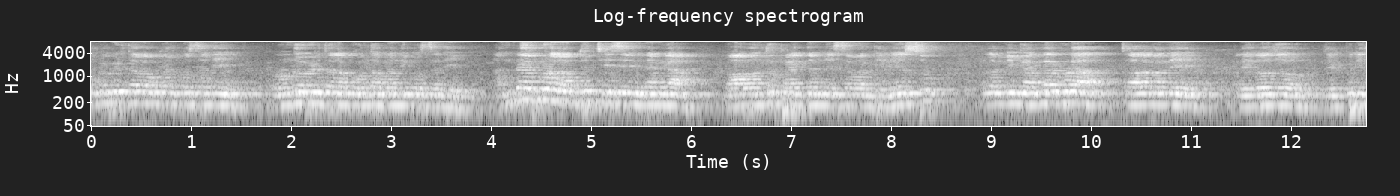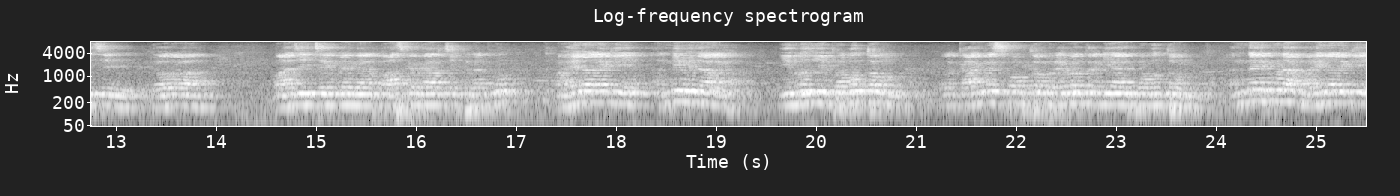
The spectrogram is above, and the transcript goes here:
ఒక విడతలో ఒకరికి వస్తుంది రెండో విడతలో కొంతమందికి వస్తుంది. అందరు కూడా లబ్ధి చేసే విధంగా మా వంతు ప్రయత్నం చేస్తామని తెలియజేస్తూ అలా మీకు అందరు కూడా చాలామంది ఈరోజు జడ్పీటీసీ గౌరవ మాజీ చైర్మన్ గారు భాస్కర్ గారు చెప్పినట్లు మహిళలకి అన్ని విధాలుగా ఈరోజు ఈ ప్రభుత్వం కాంగ్రెస్ ప్రభుత్వం రేవంత్ రెడ్డి గారి ప్రభుత్వం అందరికి కూడా మహిళలకి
